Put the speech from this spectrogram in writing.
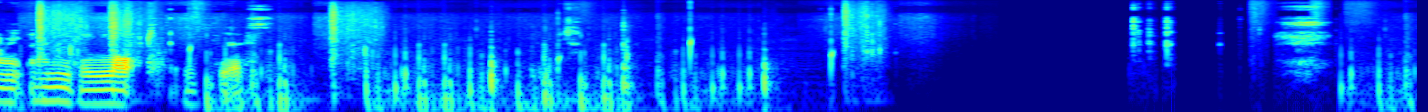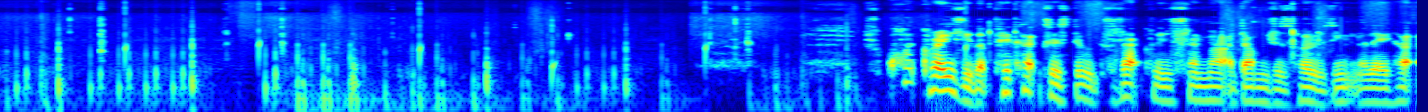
I, I need a lot of this. It's quite crazy that pickaxes do exactly the same amount of damage as hoes, even though they have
